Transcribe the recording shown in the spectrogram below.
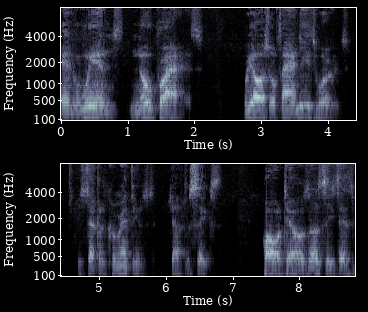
and wins no prize. We also find these words in 2 Corinthians chapter 6. Paul tells us, he says,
